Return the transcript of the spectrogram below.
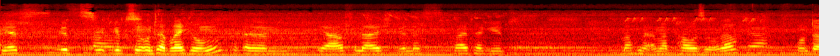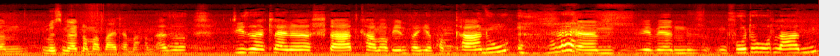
jetzt gibt es eine Unterbrechung. Ähm, ja, vielleicht, wenn das weitergeht, machen wir einmal Pause, oder? Ja. Und dann müssen wir halt nochmal weitermachen. Also dieser kleine Start kam auf jeden Fall hier vom Kanu. ähm, wir werden ein Foto hochladen,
